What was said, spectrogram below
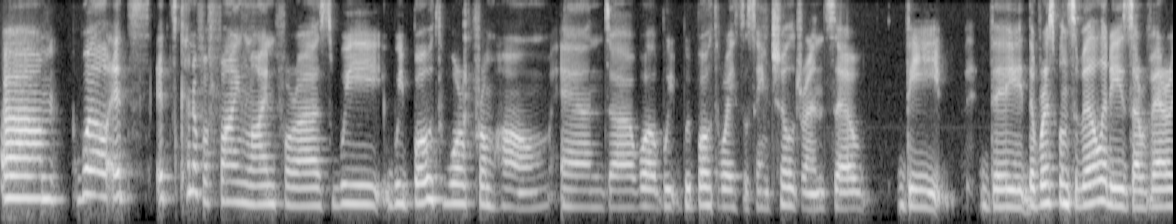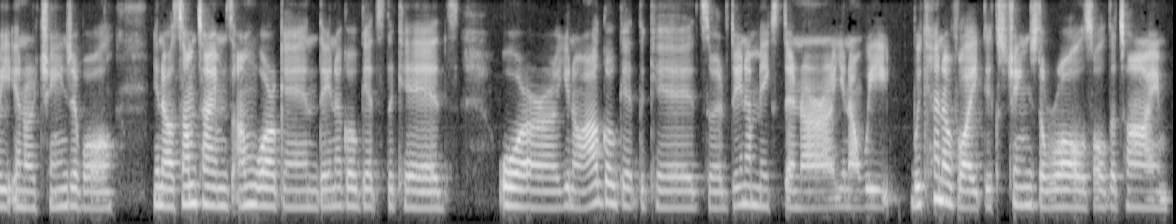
Um, well, it's it's kind of a fine line for us. We we both work from home, and uh, well, we, we both raise the same children, so the the the responsibilities are very interchangeable. You know, sometimes I'm working, Dana go gets the kids, or you know i'll go get the kids or dana makes dinner you know we we kind of like exchange the roles all the time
